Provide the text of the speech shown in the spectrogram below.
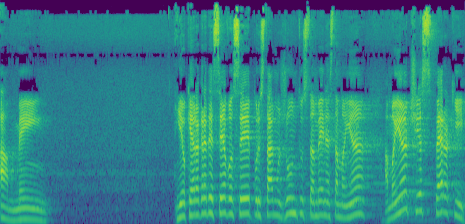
Amém. E eu quero agradecer a você por estarmos juntos também nesta manhã. Amanhã te espero aqui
